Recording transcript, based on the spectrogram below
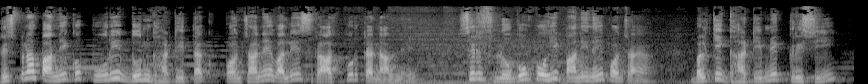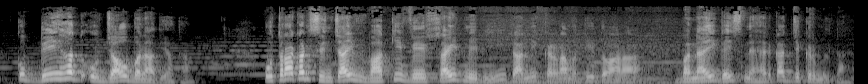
रिस्पना पानी को पूरी दून घाटी तक पहुँचाने वाली इस राजपुर कैनाल ने सिर्फ़ लोगों को ही पानी नहीं पहुँचाया, बल्कि घाटी में कृषि को बेहद उपजाऊ बना दिया था। उत्तराखंड सिंचाई विभाग की वेबसाइट में भी रानी कर्णावती द्वारा बनाई गई इस नहर का ज़िक्र मिलता है।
